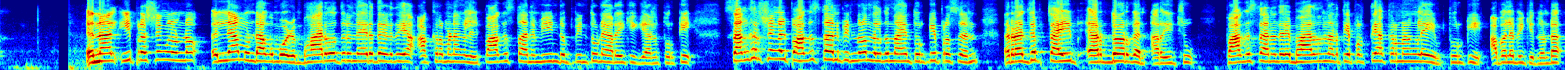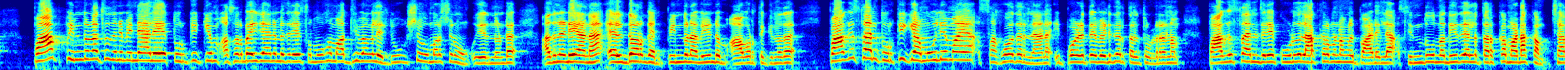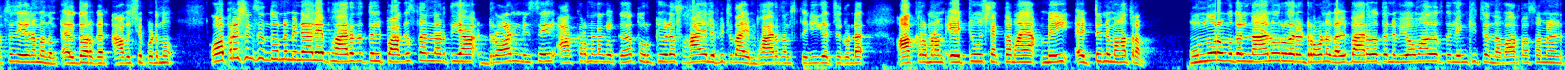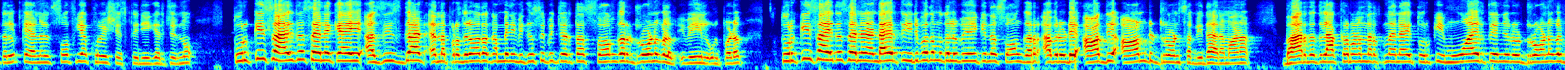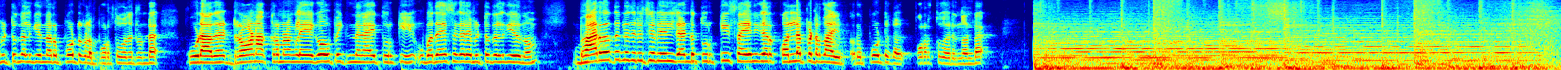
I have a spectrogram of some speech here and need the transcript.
എന്നാൽ ഈ പ്രശ്നങ്ങളുണ്ടോ? എല്ലാം ഉണ്ടാകുമ്പോഴും ഭാരതത്തിന് നേരത്തെ നടത്തിയ ആക്രമണങ്ങളിൽ പാകിസ്ഥാനും വീണ്ടും പിന്തുണ അറിയിക്കുകയാണ് തുർക്കി. സംഘർഷങ്ങൾ പാകിസ്ഥാന് പിന്തുണ നൽകുന്നതായി തുർക്കി പ്രസിഡന്റ് റജബ് തയ്യിബ് എർദോർഗൻ അറിയിച്ചു. പാകിസ്ഥാനെതിരെ ഭാരതം നടത്തിയ പ്രത്യാക്രമണങ്ങളെയും തുർക്കി അപലപിക്കുന്നുണ്ട്. പാക് പിന്തുണച്ചതിന് പിന്നാലെ തുർക്കിക്കും അസർബൈജാനുമെതിരെ സമൂഹ മാധ്യമങ്ങളിൽ രൂക്ഷ വിമർശനവും ഉയരുന്നുണ്ട്. അതിനിടെയാണ് എൽദോർഗൻ പിന്തുണ വീണ്ടും ആവർത്തിക്കുന്നത്. പാകിസ്ഥാൻ തുർക്കിക്ക് അമൂല്യമായ സഹോദരനാണ്. ഇപ്പോഴത്തെ വെടിനിർത്തൽ തുടരണം. പാകിസ്ഥാനെതിരെ കൂടുതൽ ആക്രമണങ്ങൾ പാടില്ല. സിന്ധു നദീതല തർക്കമടക്കം ചർച്ച ചെയ്യണമെന്നും എൽദോർഗൻ ആവശ്യപ്പെടുന്നു. ഓപ്പറേഷൻ സിന്ധുവിന് പിന്നാലെ ഭാരതത്തിൽ പാകിസ്ഥാൻ നടത്തിയ ഡ്രോൺ മിസൈൽ ആക്രമണങ്ങൾക്ക് തുർക്കിയുടെ സഹായം ലഭിച്ചതായും ഭാരതം സ്ഥിരീകരിച്ചിട്ടുണ്ട്. ആക്രമണം ഏറ്റവും ശക്തമായ മെയ് എട്ടിന് മാത്രം മുന്നൂറ് മുതൽ നാനൂറ് വരെ ഡ്രോണുകൾ ഭാരതത്തിന്റെ വ്യോമാതിർത്തി ലംഘിച്ചെന്ന വാർത്താ സമ്മേളനത്തിൽ കേണൽ സോഫിയ ഖുറേഷി സ്ഥിരീകരിച്ചിരുന്നു. തുർക്കി സായുധ സേനയ്ക്കായി അസീസ് ഗാർഡ് എന്ന പ്രതിരോധ കമ്പനി വികസിപ്പിച്ചെടുത്ത സോങ്കർ ഡ്രോണുകളും ഇവയിൽ ഉൾപ്പെടും. തുർക്കി സായുധ സേന രണ്ടായിരത്തി ഇരുപത് മുതൽ ഉപയോഗിക്കുന്ന സോങ്കർ അവരുടെ ആദ്യ ആംഡ് ഡ്രോൺ സംവിധാനമാണ്. ഭാരതത്തിൽ ആക്രമണം നടത്തുന്നതിനായി തുർക്കി മൂവായിരത്തി അഞ്ഞൂറ് ഡ്രോണുകൾ വിട്ടു നൽകിയെന്ന റിപ്പോർട്ടുകളും പുറത്തു വന്നിട്ടുണ്ട്. കൂടാതെ ഡ്രോൺ ആക്രമണങ്ങളെ ഏകോപിപ്പിക്കുന്നതിനായി തുർക്കി ഉപദേശകരെ വിട്ടു നൽകിയെന്നും ഭാരതത്തിന്റെ തിരിച്ചടിയിൽ രണ്ട് തുർക്കി സൈനികർ കൊല്ലപ്പെട്ടതായും റിപ്പോർട്ടുകൾ പുറത്തു വരുന്നുണ്ട്. Bye.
